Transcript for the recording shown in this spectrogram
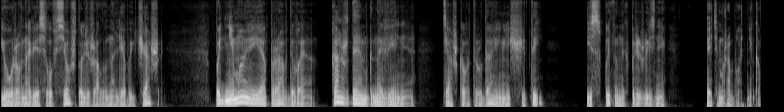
и уравновесил все, что лежало на левой чаше, поднимая и оправдывая каждое мгновение тяжкого труда и нищеты, испытанных при жизни этим работникам.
